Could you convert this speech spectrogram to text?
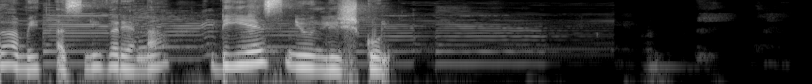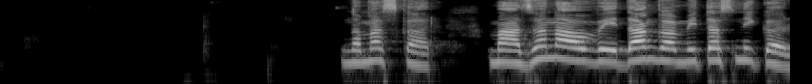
अमित असलीकर यांना D S new English school नमस्कार. माझं नाव वेदांग अमित असनीकर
